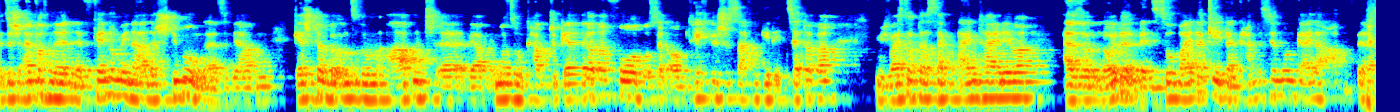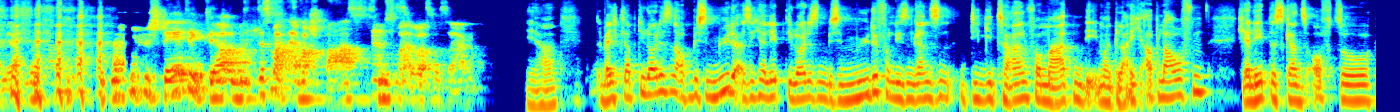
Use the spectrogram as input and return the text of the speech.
es ist einfach eine, eine, phänomenale Stimmung. Also wir haben gestern bei unserem Abend, äh, wir haben immer so ein Come Together davor, wo es dann auch um technische Sachen geht etc. Und ich weiß noch, dass sagt ein Teilnehmer, also Leute, wenn es so weitergeht, dann kann das ja nur ein geiler Abend werden. Ja? Das hat mich bestätigt, ja, und das macht einfach Spaß, das muss man einfach so sagen. Ja, weil ich glaube, die Leute sind auch ein bisschen müde. Also ich erlebe, die Leute sind ein bisschen müde von diesen ganzen digitalen Formaten, die immer gleich ablaufen. Ich erlebe das ganz oft so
